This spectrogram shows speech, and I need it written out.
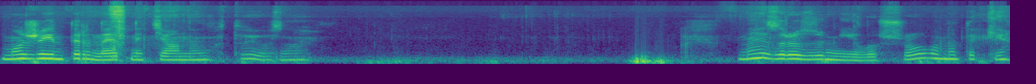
Може інтернет не тягне, хто його знає. Не зрозуміло, що воно таке.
